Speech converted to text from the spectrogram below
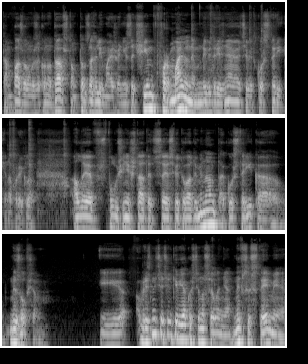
там базовим законодавством, та взагалі майже ні за чим формальним не відрізняються від Коста-Ріки, наприклад. Але в Сполучені Штати це світова домінанта, а Коста-Ріка не зовсім. І різниця тільки в якості населення, не в системі,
